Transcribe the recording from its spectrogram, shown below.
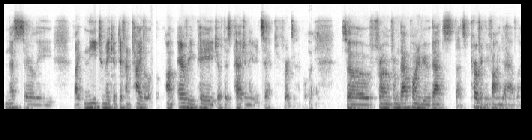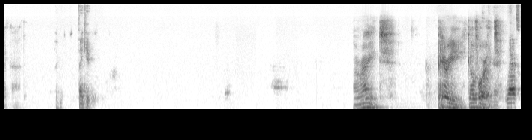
necessarily like need to make a different title on every page of this paginated set, for example. Okay. So from, from that point of view, that's, that's perfectly fine to have like that. Thank you. All right. Barry, go for it. Okay. Last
